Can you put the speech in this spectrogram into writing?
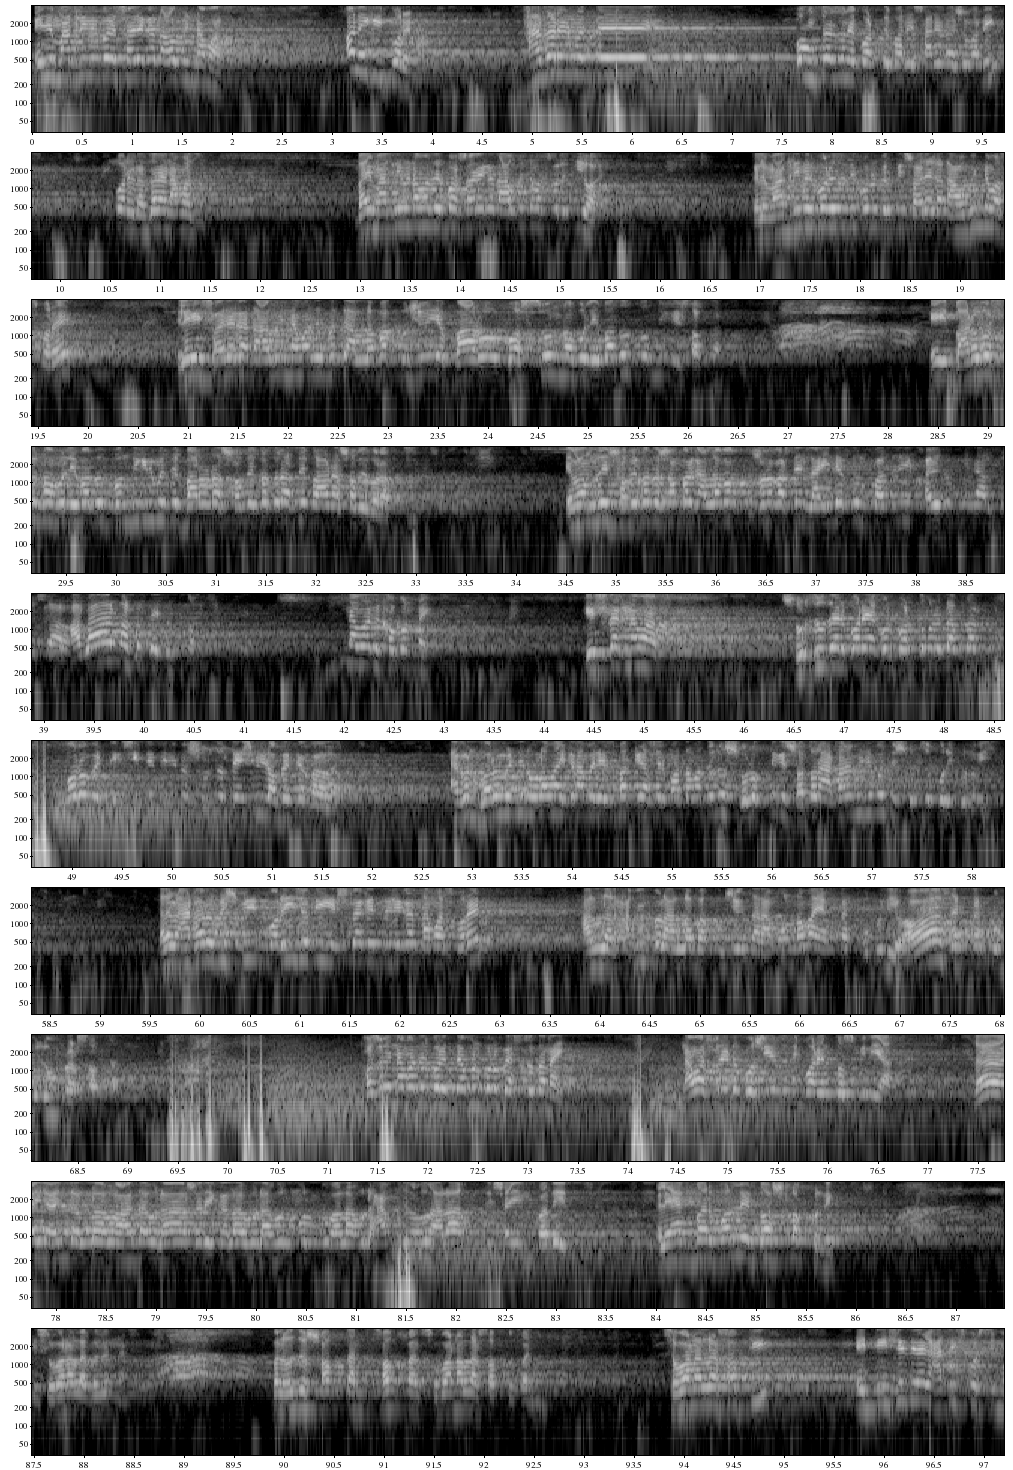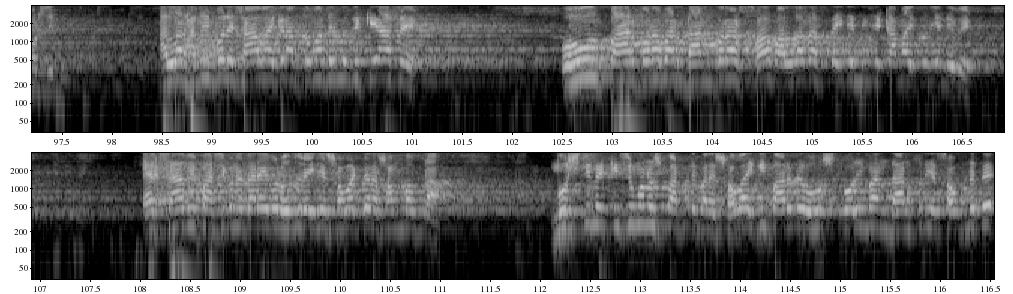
এই যে মাগরিবের পরে ছয় রেখা তাহবির নামাজ, অনেকেই পড়ে না। হাজারের মধ্যে পঞ্চাশ জনে পড়তে পারে, সাড়ে নয়শো মানে পড়ে না, যারা নামাজ। ভাই, মাগরিবের নামাজের পর ছয় রেখা তাহবির নামাজ বলে কি হয়? তাহলে মাগরিবের পরে যদি কোনো ব্যক্তি ছয় রেখা তাহবির নামাজ পড়ে, তাহলে এই ছয় রেখা তাহবির নামাজের মধ্যে আল্লাহ পাক খুশি হইয়া বারো বছর নকল এবাদত বন্দিগির সপ্তাহ এই বারো বছর নকল এবাদত বন্দিগির মধ্যে বারোটা সবে কদর আছে, বারোটা সবে বরাত আছে। এবং যে সবে কত সম্পর্কে আল্লাহ পাক ঘোষণা করছেন, লাইলাতুল কদরি খয়রুম মিনাল ফিসার। হাজার মাসের চাইতে উত্তম। নামাজের খবর নাই। ইশরাক নামাজ সূর্য উদয়ের পরে এখন বর্তমানে তো আপনার গরমের দিন। শীতের দিন একটু সূর্য তেইশ মিনিট অপেক্ষা করা লাগে এখন গরমের দিন ওলামা ইকরামের রেজমা কেয়াসের মতামত হলো, ষোলো থেকে সতেরো, আঠারো মিনিটের মধ্যে সূর্য পরিপূর্ণ হয়েছে তাহলে আঠারো, বিশ মিনিট পরেই যদি ইশরাকের দুই রেখার নামাজ পড়েন, আল্লাহর হাবিব বলে আল্লাহ বা খুশি তার আমল নামা একটা কবিলি হজ, একটা কবিলি উমরার সবটা। ফজরের নামাজের পরে তেমন কোনো ব্যস্ততা নাই। নামাজ পড়ে একটু বসিয়ে যদি পড়েন তসমিনিয়া একবার বললে 10 লক্ষ নেকি। কইবেন না? বলে সব তার, সব সুবহানাল্লাহর সব সুবহানাল্লাহর সব কি? এই তিরিশে দিন আগে হাদিস পড়ছি মসজিদে। আল্লাহর হাবিব বলে, সাহাবায়ে কেরাম, তোমাদের মধ্যে কে আছে? বহুত পার বরাবর দান করার সব আল্লাহ রাস্তায় এটা নিজে কামাই করিয়ে নেবে। এক সাহাবি পাশে কোনে দাঁড়াই বল, হুজুর এইটা সবার দ্বারা সম্ভব না। মুসলিমে কিছু মানুষ পারতে পারে, সবাই কি পারবে হুস পরিমাণ দান করিয়ে সব নিতে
